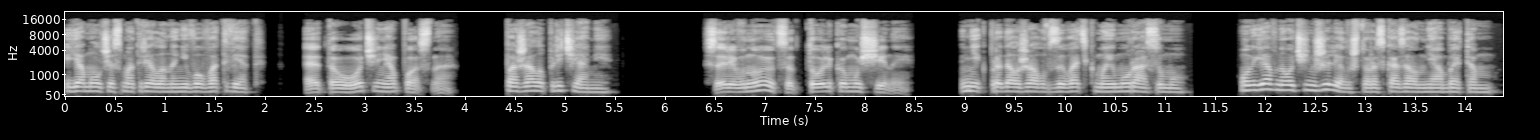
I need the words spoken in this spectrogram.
Я молча смотрела на него в ответ. «Это очень опасно». Пожала плечами. Соревнуются только мужчины. Ник продолжал взывать к моему разуму. Он явно очень жалел, что рассказал мне об этом.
